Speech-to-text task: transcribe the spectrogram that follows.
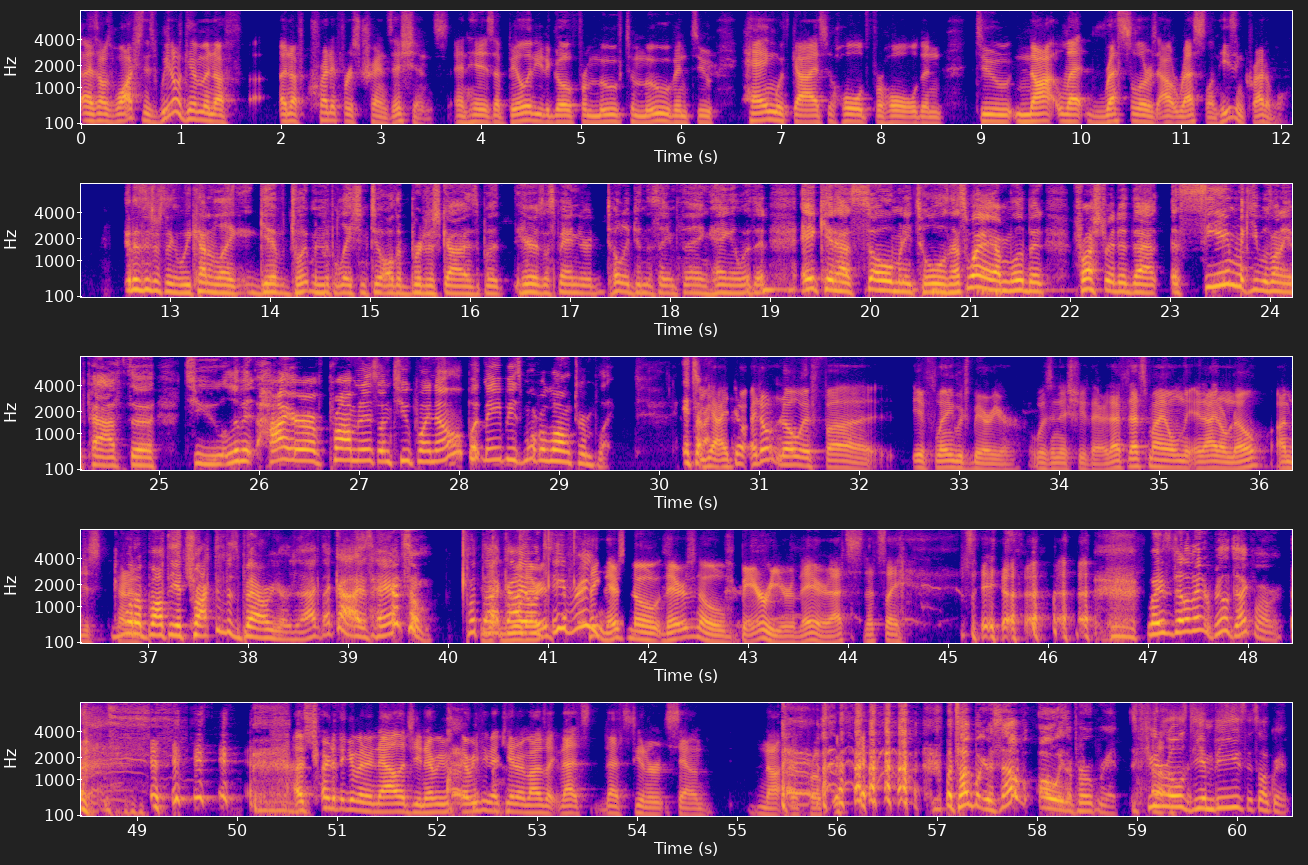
as I was watching this, we don't give him enough uh, enough credit for his transitions and his ability to go from move to move and to hang with guys hold for hold and to not let wrestlers out wrestle him. He's incredible. It is interesting. We kind of like give joint manipulation to all the British guys, but here's a Spaniard totally doing the same thing, hanging with it. A kid has so many tools, and that's why I'm a little bit frustrated that it seemed like he was on a path to to a little bit higher of prominence on 2.0, but maybe it's more of a long term play. It's right. yeah. I don't. I don't know if uh if language barrier was an issue there. That's that's my only, and I don't know. I'm just kind of. What about the attractiveness barrier, Jack? That guy is handsome. Put that guy well, on TV. Thing, there's no, there's no barrier there. That's that's like. Ladies and gentlemen, real Jack Farmer. I was trying to think of an analogy, and every everything that came to my mind was like, "That's that's gonna sound not appropriate. but talk about yourself, always appropriate. Funerals, DMVs, it's all great.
